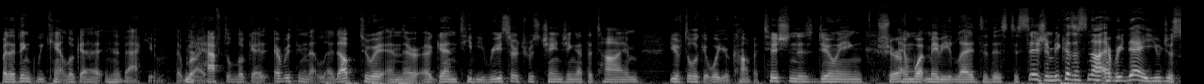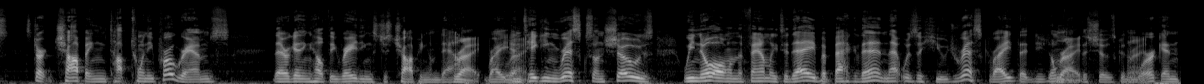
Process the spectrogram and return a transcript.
but I think we can't look at it in a vacuum. That we right. have to look at everything that led up to it. And there, again, TV research was changing at the time. You have to look at what your competition is doing, sure. and what maybe led to this decision. Because it's not every day you just start chopping top twenty programs that are getting healthy ratings, just chopping them down, right, right, right. and taking risks on shows. We know All in the Family today, but back then that was a huge risk, right? That you don't right. know if the show's going right. to work, and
